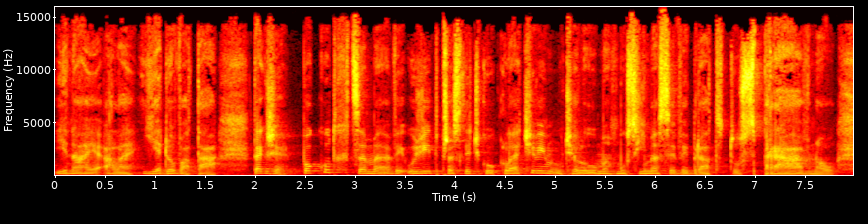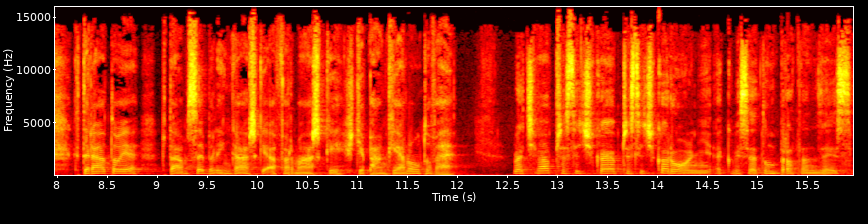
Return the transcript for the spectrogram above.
jiná je ale jedovatá. Takže pokud chceme využít přesličku k léčivým účelům, musíme si vybrat tu správnou. Která to je? Ptám se bylinkářky a farmářky Štěpánky Janoutové. Léčivá přeslička je přeslička rolní Equisetum pratensis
